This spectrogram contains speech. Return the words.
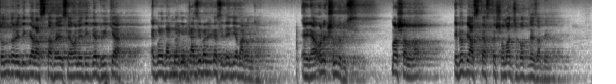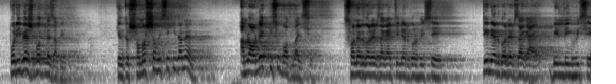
সুন্দর এদিক দিয়ে রাস্তা হয়েছে এমন এদিক দিয়ে ঢুইকা একবারে দান্নদুর কাজী বাড়ির কাছে দিয়ে গিয়ে বারণ যা এইটা অনেক সুন্দর হয়েছে। মার্শাল্লাহ এভাবে আস্তে আস্তে সমাজ বদলে যাবে, পরিবেশ বদলে যাবে। কিন্তু সমস্যা হয়েছে কি জানেন? আমরা অনেক কিছু বদলাইছি। সনের ঘরের জায়গায় টিনের ঘর হয়েছে টিনের ঘরের জায়গায় বিল্ডিং হয়েছে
